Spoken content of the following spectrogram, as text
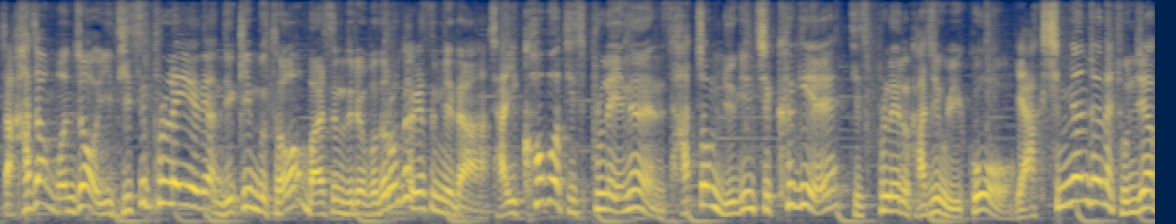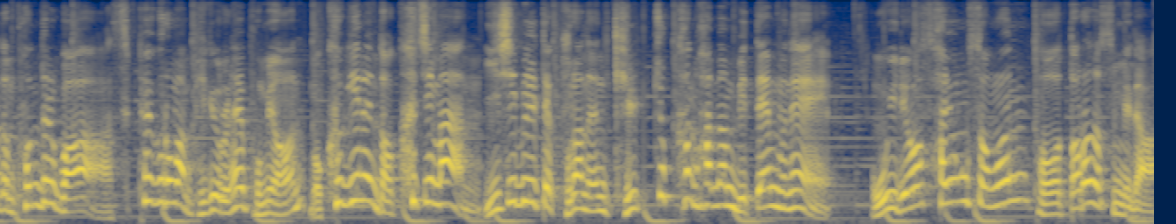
자 가장 먼저 이 디스플레이에 대한 느낌부터 말씀드려보도록 하겠습니다. 자 이 커버 디스플레이는 4.6인치 크기의 디스플레이를 가지고 있고 약 10년 전에 존재하던 폰들과 스펙으로만 비교를 해보면 뭐 크기는 더 크지만 21대 9라는 길쭉한 화면비 때문에 오히려 사용성은 더 떨어졌습니다.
